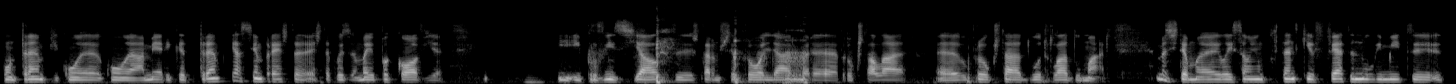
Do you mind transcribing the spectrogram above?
com Trump e com a, com a América de Trump, e há sempre esta, esta coisa meio pacóvia e, e provincial de estarmos sempre a olhar para, para o que está lá, uh, para o que está do outro lado do mar mas isto é uma eleição importante que afeta no limite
